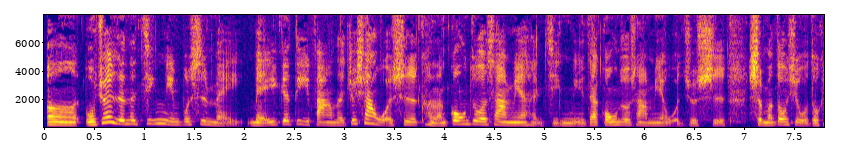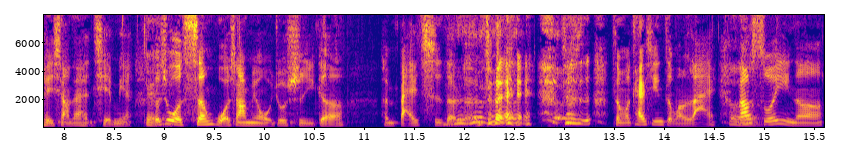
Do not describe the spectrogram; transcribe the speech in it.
嗯，我觉得人的精明不是每每一个地方的，就像我是可能工作上面很精明，在工作上面我就是什么东西我都可以想在很前面，可是我生活上面我就是一个很白痴的人，对，就是怎么开心怎么来。那、嗯、所以呢，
